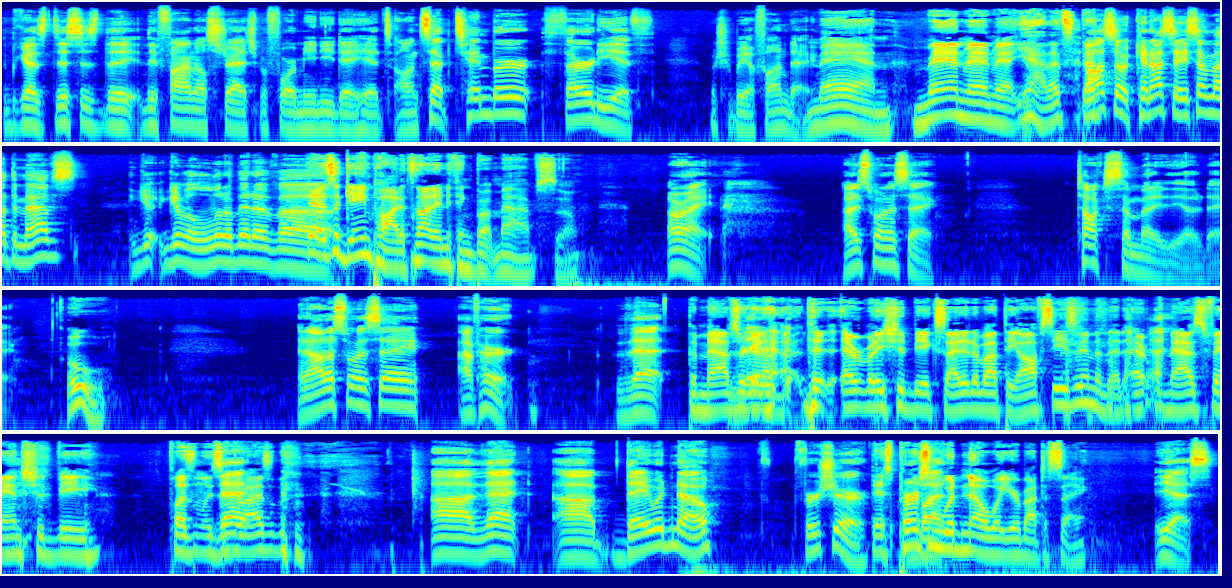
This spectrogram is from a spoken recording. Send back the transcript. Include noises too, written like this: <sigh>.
Because this is the the final stretch before media day hits on September 30th, which will be a fun day. man, man, man, man. Yeah, that's that's Also, can I say something about the Mavs? Give, give a little bit of uh yeah. It's a game pod. It's not anything but Mavs. So All right. I just want to say talked to somebody the other day. ooh, And I just want to say I've heard that the Mavs are gonna. would- that everybody should be excited about the offseason and that <laughs> Mavs fans should be pleasantly That- surprised. <laughs> uh that uh they would know for sure. this person would know what you're about to say. Yes.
